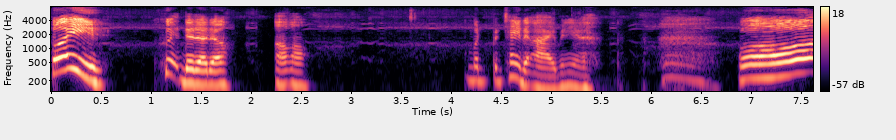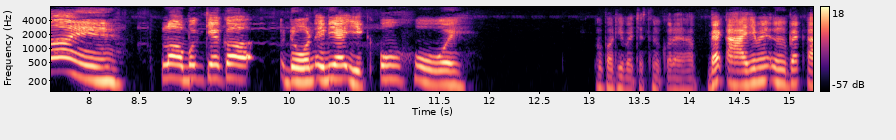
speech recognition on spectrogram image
เฮ้ยเฮ้ยเดี๋ยวเดี๋ยวเดี๋ยวเอาเอามันเป็นใช่เดอะไอไหมเนี่ย โอ้ยรอบเมื่อกี้ก็โดนไอเนี้ยอีก โอ้โหยเออบางทีอาจจะสนุกก็ได้ครับแบ็กไอใช่ไหมเออแบ็กไอ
